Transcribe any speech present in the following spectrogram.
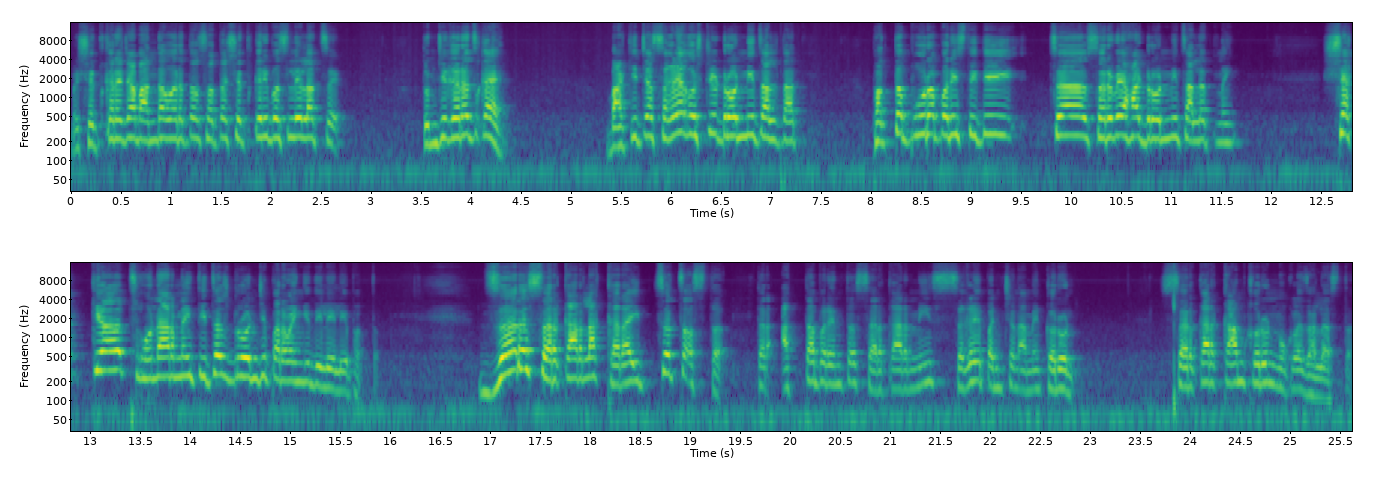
मग शेतकऱ्याच्या बांधावर तर स्वतः शेतकरी बसलेलाच आहे. तुमची गरज काय? बाकीच्या सगळ्या गोष्टी ड्रोननी चालतात. फक्त पूर परिस्थिती परिस्थितीचं सर्वे हा ड्रोननी चालत नाही. शक्यच होणार नाही तिथंच ड्रोनची परवानगी दिलेली आहे फक्त. जर सरकारला करायचंच असतं तर आत्तापर्यंत सरकारने सगळे पंचनामे करून सरकार काम करून मोकळं झालं असतं.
